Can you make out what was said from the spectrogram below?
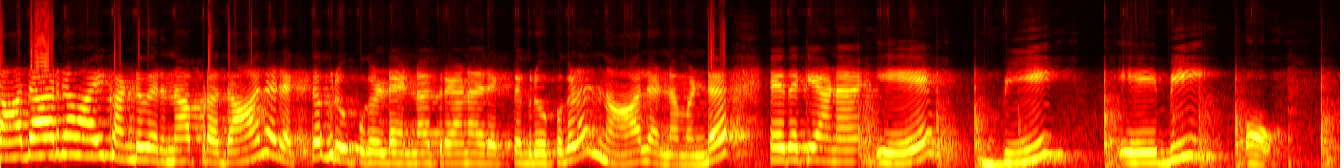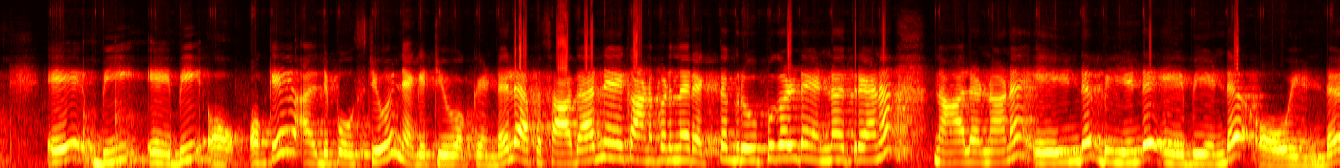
സാധാരണമായി കണ്ടുവരുന്ന പ്രധാന രക്തഗ്രൂപ്പുകളുടെ എണ്ണം എത്രയാണ്? രക്തഗ്രൂപ്പുകൾ നാലെണ്ണമുണ്ട്. ഏതൊക്കെയാണ്? A B A B O. A B A B O okay അതിന്റെ പോസിറ്റീവും നെഗറ്റീവും ഒക്കെ ഉണ്ട് അല്ലേ? അപ്പോൾ സാധാരണയായി കാണപ്പെടുന്ന രക്തഗ്രൂപ്പുകളുടെ എണ്ണം എത്രയാണ്? നാലെണ്ണമാണ് എ ഉണ്ട് ബി ഉണ്ട് എ ബി ഉണ്ട് ഒ ഉണ്ട്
